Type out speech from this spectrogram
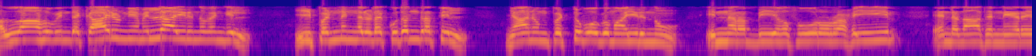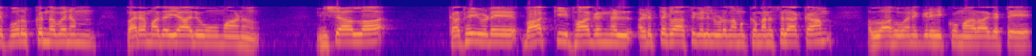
അള്ളാഹുവിന്റെ കാരുണ്യമില്ലായിരുന്നുവെങ്കിൽ ഈ പെണ്ണുങ്ങളുടെ കുതന്ത്രത്തിൽ ഞാനും പെട്ടുപോകുമായിരുന്നു. ഇന്ന റബ്ബി ഗഫൂർ റഹീം. എന്റെ നാഥൻ നേരെ പൊറുക്കുന്നവനും പരമദയാലുവുമാണ്. ഇൻഷാല്ല കഥയുടെ ബാക്കി ഭാഗങ്ങൾ അടുത്ത ക്ലാസുകളിലൂടെ നമുക്ക് മനസ്സിലാക്കാം. അള്ളാഹു അനുഗ്രഹിക്കുമാറാകട്ടെ.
